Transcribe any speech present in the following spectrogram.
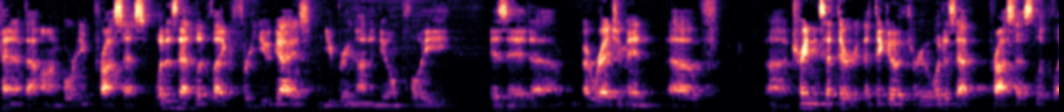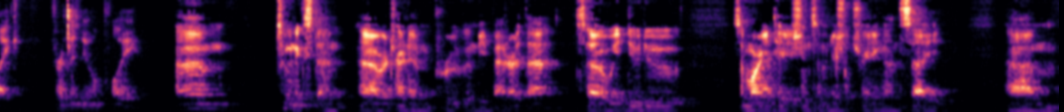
kind of that onboarding process. What does that look like for you guys when you bring on a new employee? Is it uh, a regimen of uh, trainings that, they that they go through? What does that process look like for the new employee? Um, to an extent, uh, we're trying to improve and be better at that. So we do do some orientation, some initial training on site. Um,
